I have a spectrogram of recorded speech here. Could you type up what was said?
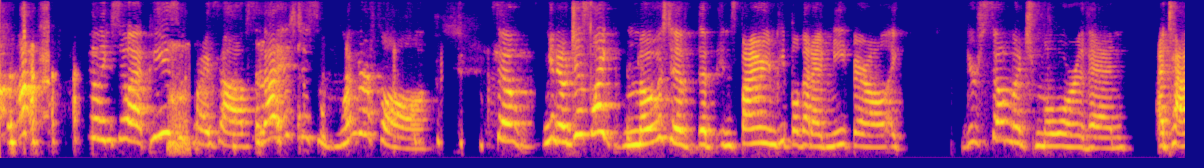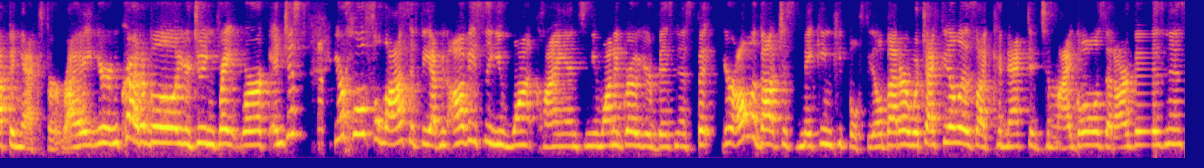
Feeling so at peace with myself. So that is just wonderful. So you know just like most of the inspiring people that i meet beryl like you're so much more than a tapping expert, right? You're incredible, you're doing great work, and just your whole philosophy. I mean, obviously, you want clients and you want to grow your business, but you're all about just making people feel better, which I feel is like connected to my goals at our business.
